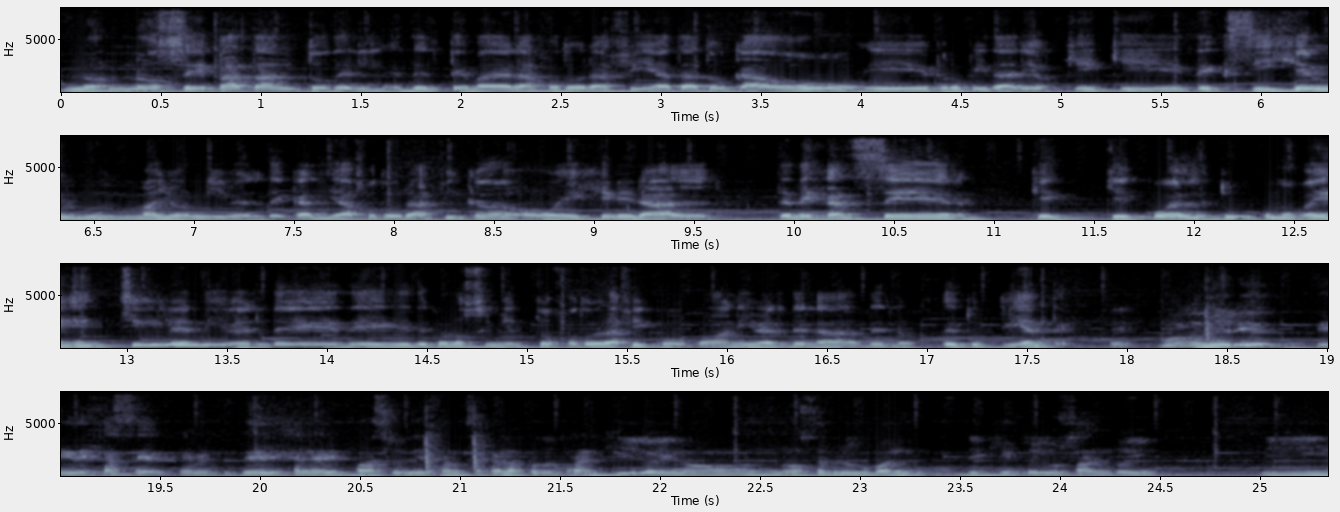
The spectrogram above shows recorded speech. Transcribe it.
no, no, sepa tanto del, tema de la fotografía, ¿te ha tocado eh, propietarios que, que, te exigen un mayor nivel de calidad fotográfica o en general te dejan ser? ¿Qué, qué, ¿Cuál tú, como ves en Chile, el nivel de, de, conocimiento fotográfico a nivel de, la, de, los, de tus clientes? la mayoría te deja hacer, te dejan el espacio, te dejan sacar la foto tranquilo y no, no se preocupan de qué estoy usando y, y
